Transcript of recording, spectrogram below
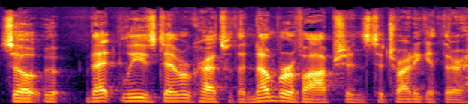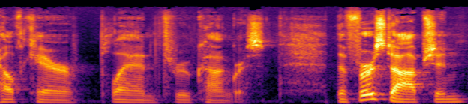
So that leaves Democrats with a number of options to try to get their health care plan through Congress. The first option,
